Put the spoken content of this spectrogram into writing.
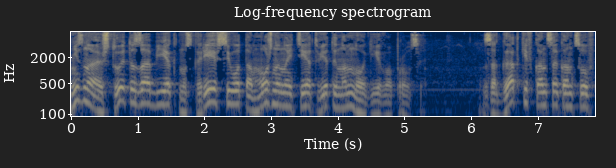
не знаю, что это за объект, но, скорее всего, там можно найти ответы на многие вопросы. Загадки, в конце концов,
